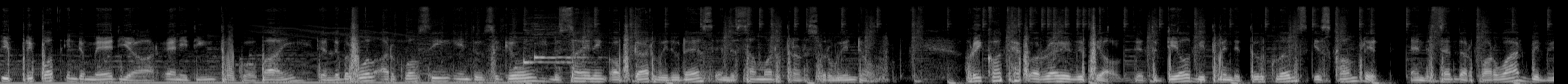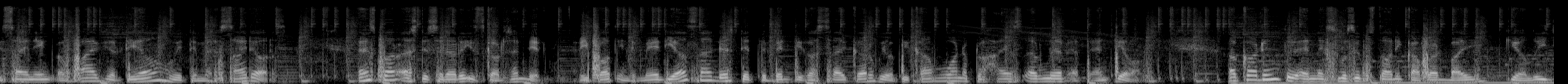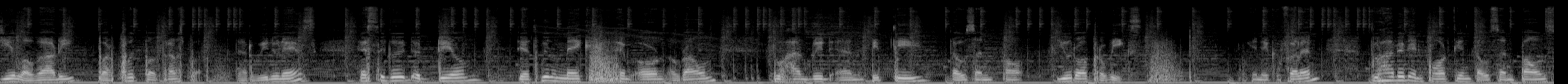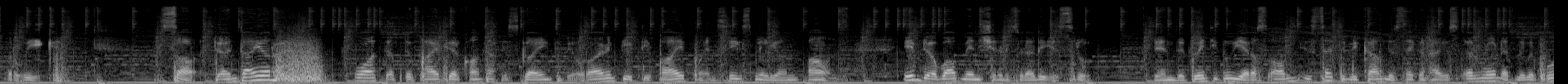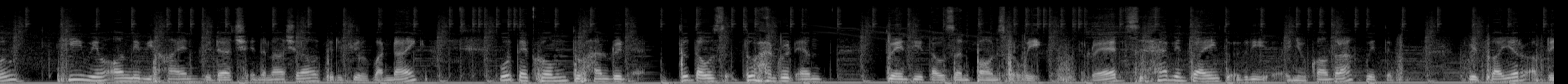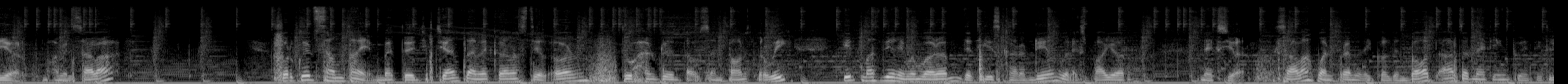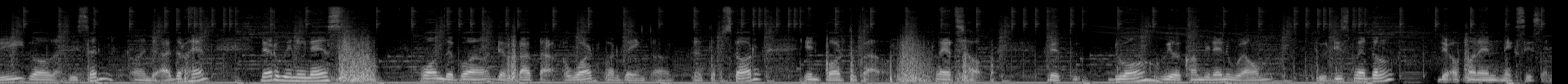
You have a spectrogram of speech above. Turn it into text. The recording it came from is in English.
If reports in the media are anything to go by, then Liverpool are closing in to secure the signing of Darwin Núñez in the summer transfer window. Records have already revealed that the deal between the two clubs is complete and the center forward will be signing a five-year deal with the Merseyside. As far as the salary is concerned, reports in the media suggest that the Benfica striker will become one of the highest earners at Anfield. According to an exclusive story covered by Gianluigi Logari for Football Transfer, Darwin has agreed a deal that will make him earn around 250,000 euro per week, in equivalent 214,000 pounds per week. So, the entire worth of the five-year contract is going to be around 55.6 million pounds if the above-mentioned salary is true. Then the 22 years old is set to become the second highest earner at Liverpool. He will only behind the Dutch international Virgil van Dijk, who take home 200, 220,000 pounds per week. The Reds have been trying to agree a new contract with the with Player of the Year, Mohamed Salah, for quite some time, but the Egyptian playmaker still earns 200,000 pounds per week it must be remembered that his current deal will expire next year. Salah won Premier League Golden Boot after netting 23 goals last season. On the other hand, Darwin Núñez won the Bola de Prata award for being the top scorer in Portugal. Let's hope the duo will combine well to dismantle the opponent next season.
